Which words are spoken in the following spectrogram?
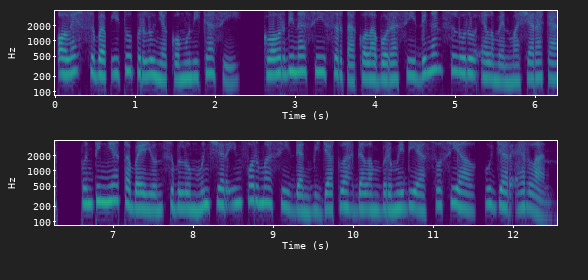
Oleh sebab itu perlunya komunikasi, koordinasi serta kolaborasi dengan seluruh elemen masyarakat, pentingnya tabayun sebelum men-share informasi dan bijaklah dalam bermedia sosial, ujar Erlan.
